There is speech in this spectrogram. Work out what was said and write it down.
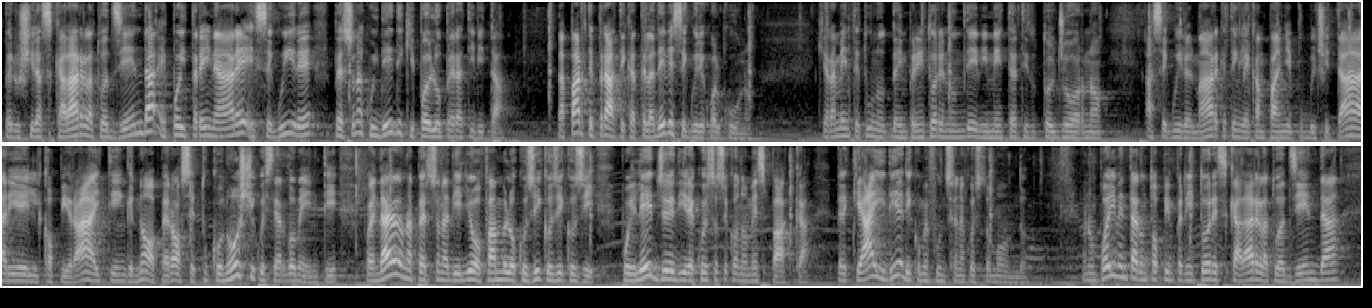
per riuscire a scalare la tua azienda e poi trainare e seguire persone a cui dedichi poi l'operatività. La parte pratica te la deve seguire qualcuno. Chiaramente tu da imprenditore non devi metterti tutto il giorno a seguire il marketing, le campagne pubblicitarie, il copywriting. No, però se tu conosci questi argomenti, puoi andare da una persona e dirgli oh fammelo così, così, così. Puoi leggere e dire questo secondo me spacca, perché hai idea di come funziona questo mondo. Ma non puoi diventare un top imprenditore e scalare la tua azienda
